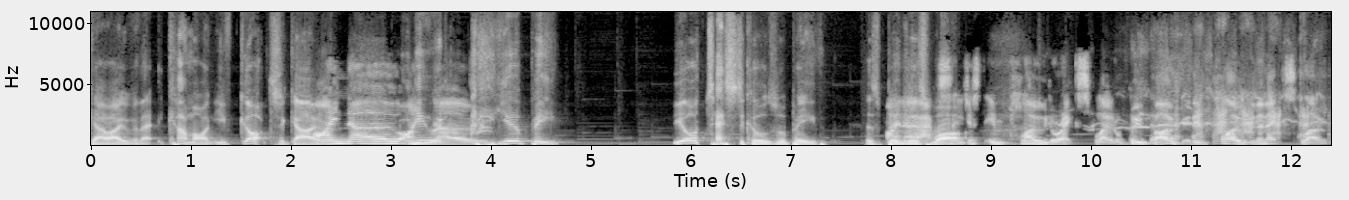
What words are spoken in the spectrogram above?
go over there. Come on, you've got to go. I know, I You would- know. You'd be. Your testicles would be as I big know, as what? just implode or explode or do both. It implode and then explode.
